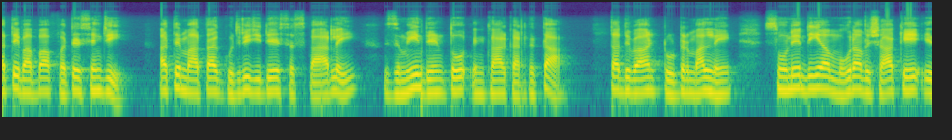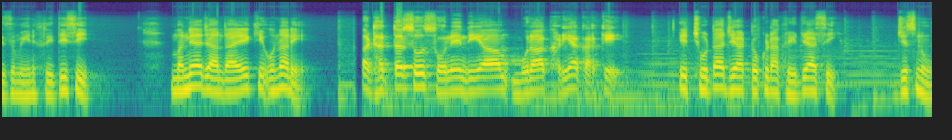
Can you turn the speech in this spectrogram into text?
ਅਤੇ ਬਾਬਾ ਫਤਿਹ ਸਿੰਘ ਜੀ ਅਤੇ ਮਾਤਾ ਗੁਜਰੀ ਜੀ ਦੇ ਸੰਸਕਾਰ ਲਈ ਜ਼ਮੀਨ ਦੇਣ ਤੋਂ ਇਨਕਾਰ ਕਰ ਦਿੱਤਾ। ਤਾਂ ਦੀਵਾਨ ਟੋਡਰਮਲ ਨੇ ਸੋਨੇ ਦੀਆਂ ਮੋਹਰਾਂ ਵਿਛਾ ਕੇ ਇਹ ਜ਼ਮੀਨ ਖਰੀਦੀ ਸੀ। ਮੰਨਿਆ ਜਾਂਦਾ ਹੈ ਕਿ ਉਹਨਾਂ ਨੇ 7800 ਸੋਨੇ ਦੀਆਂ ਮੁਹਰਾਂ ਖੜੀਆਂ ਕਰਕੇ ਇਹ ਛੋਟਾ ਜਿਹਾ ਟੁਕੜਾ ਖਰੀਦਿਆ ਸੀ ਜਿਸ ਨੂੰ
